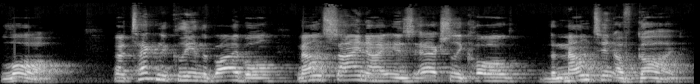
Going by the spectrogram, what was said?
Law. Now, technically in the Bible, Mount Sinai is actually called the Mountain of God.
